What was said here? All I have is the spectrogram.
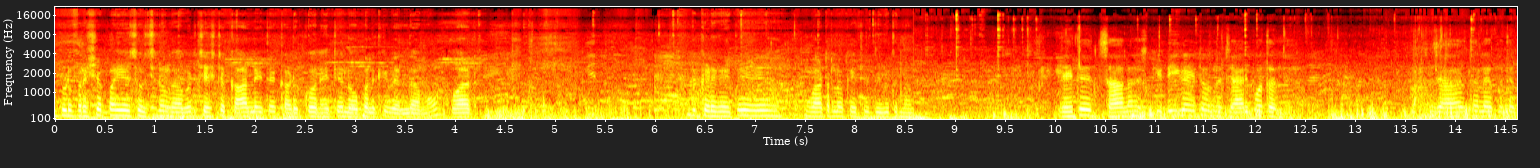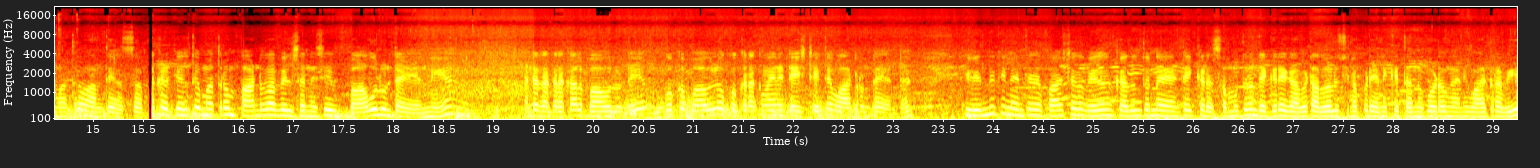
ఇప్పుడు ఫ్రెష్ అప్ అయ్యేసి వచ్చినాం కాబట్టి జస్ట్ కాళ్ళు అయితే కడుక్కొని అయితే లోపలికి వెళ్దాము. వాటర్ ఇక్కడికైతే వాటర్లోకి అయితే దిగుతున్నాం. ఇదైతే చాలా స్కిడీగా అయితే ఉంది జారిపోతుంది. జాగ్రత్త లేకపోతే మాత్రం అంతే వస్తాం అక్కడికి వెళ్తే మాత్రం పాండవా వెల్స్ అనేసి బావులు ఉంటాయి అన్నీ. అంటే రకరకాల బావులు ఉంటాయి. ఒక్కొక్క బావిలో ఒక్కొక్క రకమైన టేస్ట్ అయితే వాటర్ ఉంటాయంట. ఇవి ఎందుకు ఇలా ఎంత ఫాస్ట్గా వేగంగా కదులుతున్నాయి అంటే ఇక్కడ సముద్రం దగ్గరే కాబట్టి అలలు వచ్చినప్పుడు వెనక్కి తన్నుకోవడం కానీ వాటర్ అవి.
